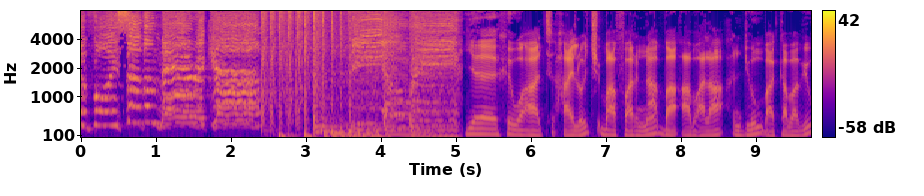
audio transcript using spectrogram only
voice of America. የህወሓት ኃይሎች በአፋርና በአባላ እንዲሁም በአካባቢው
